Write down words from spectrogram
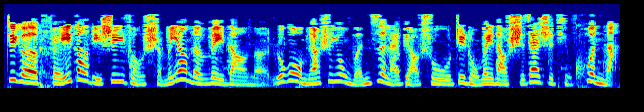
这个肥到底是一种什么样的味道呢？如果我们要是用文字来表述这种味道，实在是挺困难。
